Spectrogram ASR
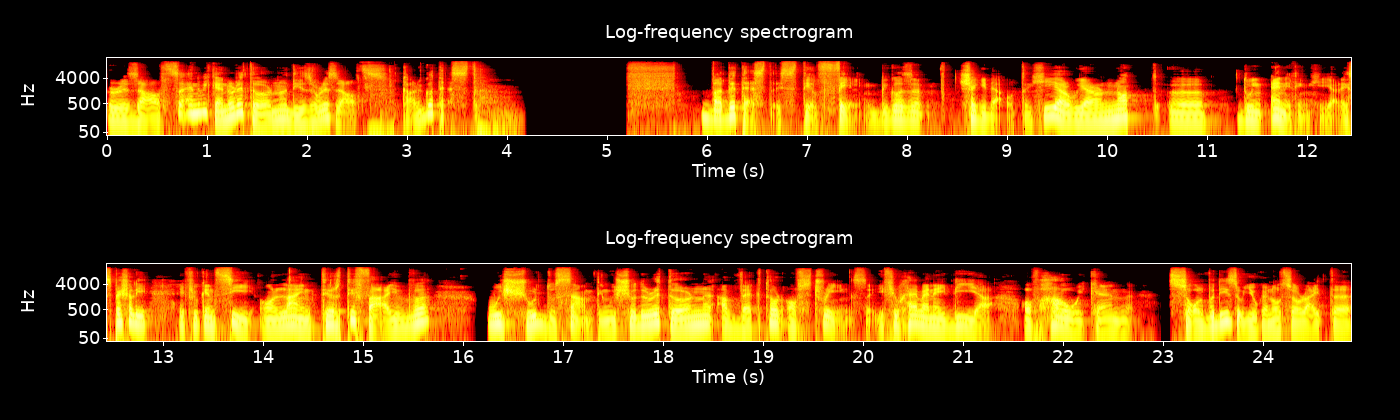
results, and we can return these results, cargo test. But the test is still failing because, uh, check it out, here we are not uh, doing anything here, especially if you can see on line 35, we should do something. We should return a vector of strings. If you have an idea of how we can solve this, you can also write uh,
